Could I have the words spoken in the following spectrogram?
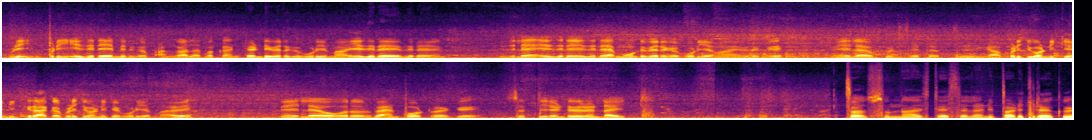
இப்படி இப்படி எதிரேயும் இருக்கு. அங்கால பக்கம் ரெண்டு பேர் இருக்கக்கூடியமா? எதிரே எதிரே. இதில் எதிரே எதிரே மூன்று பேர் இருக்கக்கூடிய மாதிரி இருக்குது மேலே பிடிச்சிட்டு பிடிச்சு கொண்டு நிற்க நிற்கிறாக்கள் பிடிச்சு கொண்டு நிற்கக்கூடிய மாதிரி மேலே ஒவ்வொரு ஒரு ஃபேன் போட்டிருக்கு. சுற்றி ரெண்டு பேரும் லைட் இப்போ சுண்ணா ஸ்டேஷனில் நிப்பாடிச்சிருக்கு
